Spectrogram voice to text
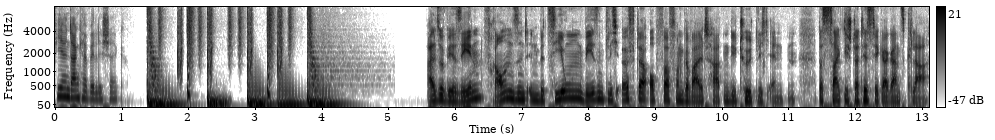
Vielen Dank, Herr Willischek. Also wir sehen, Frauen sind in Beziehungen wesentlich öfter Opfer von Gewalttaten, die tödlich enden. Das zeigt die Statistik ja ganz klar.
